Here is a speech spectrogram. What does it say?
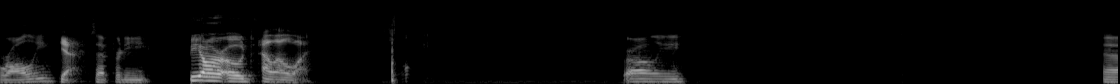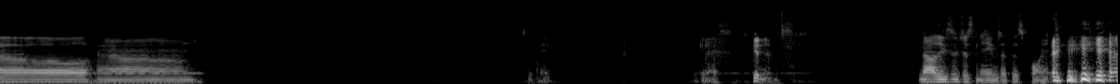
Brolly. Yeah, Is that pretty? B R O L L Y. Brolly. Hellhound. Teammate. I guess. Good news. No, these are just names at this point. yeah.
